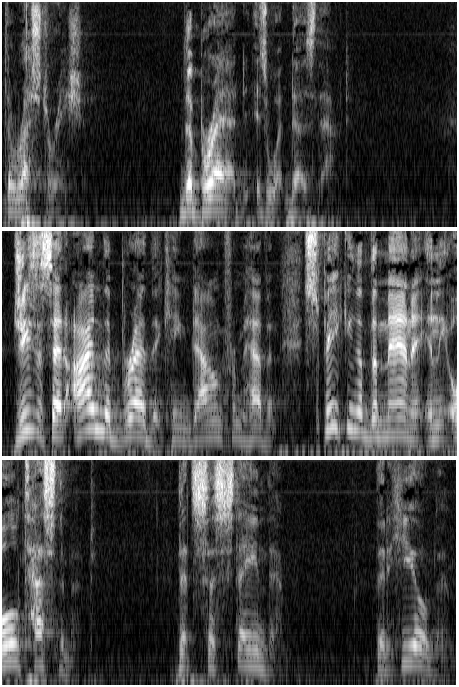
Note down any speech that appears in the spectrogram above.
the restoration. The bread is what does that. Jesus said, I'm the bread that came down from heaven. Speaking of the manna in the Old Testament that sustained them, that healed them,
